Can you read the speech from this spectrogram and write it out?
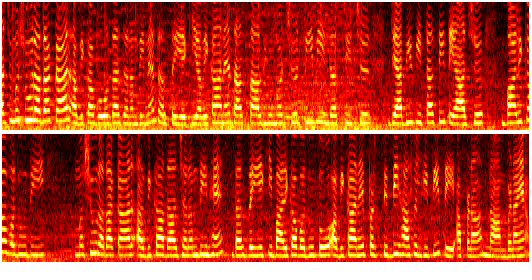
ਅੱਜ ਮਸ਼ਹੂਰ ਅਦਾਕਾਰ ਅਵਿਕਾ ਗੋਰ ਦਾ ਜਨਮ ਦਿਨ ਹੈ ਦੱਸ ਦਈਏ ਕਿ ਅਵਿਕਾ ਨੇ 10 ਸਾਲ ਦੀ ਉਮਰ 'ਚ ਟੀਵੀ ਇੰਡਸਟਰੀ 'ਚ ਡੈਬਿਊ ਕੀਤਾ ਸੀ ਤੇ ਅੱਜ ਬਾਲਿਕਾ ਵਧੂ ਦੀ ਮਸ਼ਹੂਰ ਅਦਾਕਾਰ ਅਵਿਕਾ ਦਾ ਜਨਮ ਦਿਨ ਹੈ। ਦੱਸ ਦਈਏ ਕਿ ਬਾਲਿਕਾ ਵਧੂ ਤੋਂ ਅਵਿਕਾ ਨੇ ਪ੍ਰਸਿੱਧੀ ਹਾਸਲ ਕੀਤੀ ਤੇ ਆਪਣਾ ਨਾਮ ਬਣਾਇਆ।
